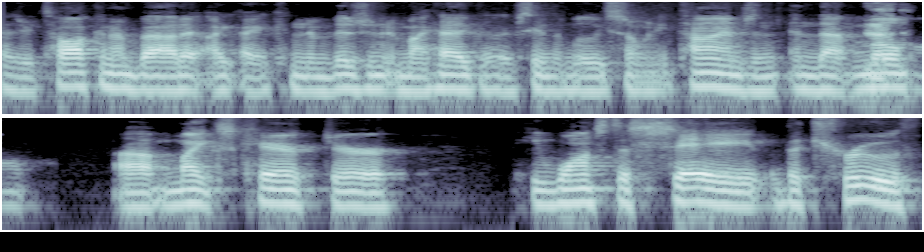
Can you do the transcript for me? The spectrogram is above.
as you're talking about it, I, I can envision it in my head because I've seen the movie so many times. And, and that Yeah. moment, uh, Mike's character, he wants to say the truth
